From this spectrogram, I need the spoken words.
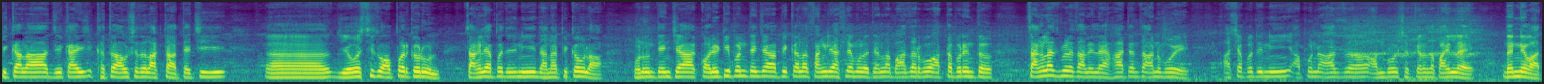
पिकाला जे काही खतं औषधं लागतात त्याची व्यवस्थित वापर करून चांगल्या पद्धतीने धाना पिकवला. म्हणून त्यांच्या क्वालिटी पण त्यांच्या पिकाला चांगली असल्यामुळे त्यांना बाजारभाव आत्तापर्यंत चांगलाच मिळत आलेला आहे. हा त्यांचा अनुभव आहे. अशा पद्धतीने आपण आज अनुभव शेतकऱ्यांचा पाहिला आहे. धन्यवाद.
